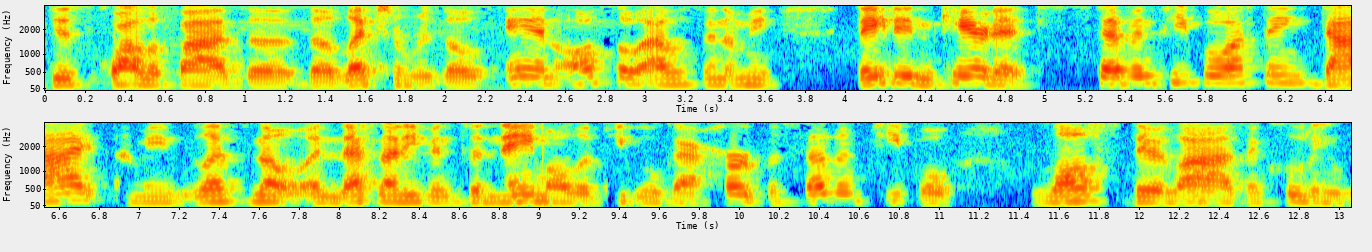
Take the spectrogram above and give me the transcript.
disqualify the the election results. And also, Alisyn, I mean, they didn't care that seven people, I think, died. I mean, let's know, and that's not even to name all the people who got hurt, but seven people lost their lives, including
